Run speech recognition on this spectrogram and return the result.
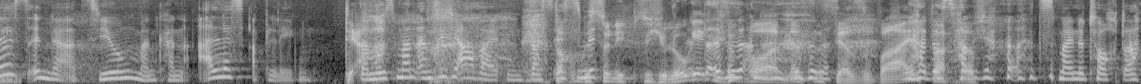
alles in der Erziehung, man kann alles ablegen. Ja. Da muss man an sich arbeiten. Das Warum ist bist du mit, nicht Psychologin Das ist- geworden? Das ist ja super einfach. ja, das habe ich als meine Tochter.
